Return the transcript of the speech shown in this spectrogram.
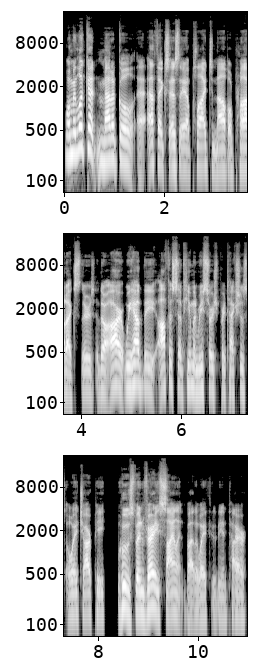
When we look at medical ethics as they apply to novel products, there's there are we have the Office of Human Research Protections OHRP who's been very silent, by the way, through the entire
